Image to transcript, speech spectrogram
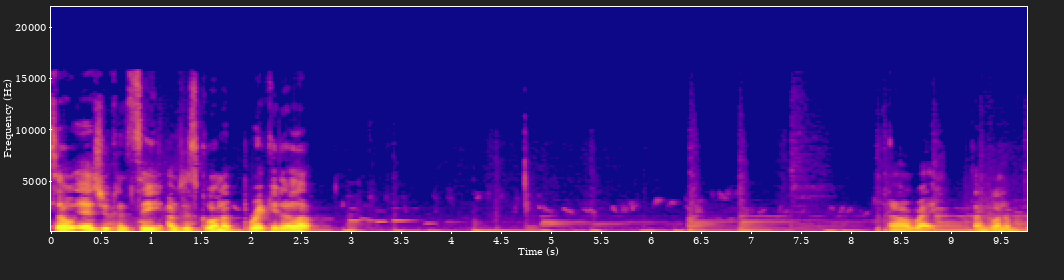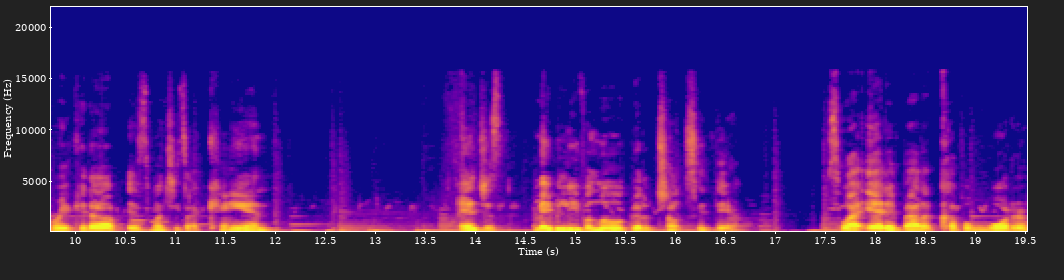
So as you can see, I'm just going to break it up. All right, I'm going to break it up as much as I can and just maybe leave a little bit of chunks in there. So I added about a cup of water.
